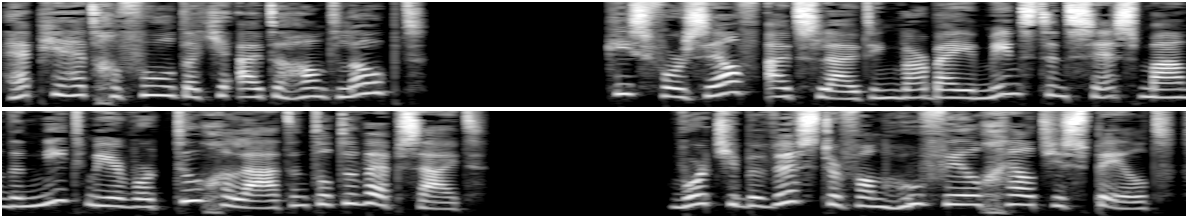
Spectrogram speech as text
Heb je het gevoel dat je uit de hand loopt? Kies voor zelfuitsluiting waarbij je minstens zes maanden niet meer wordt toegelaten tot de website. Word je bewuster van hoeveel geld je speelt,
